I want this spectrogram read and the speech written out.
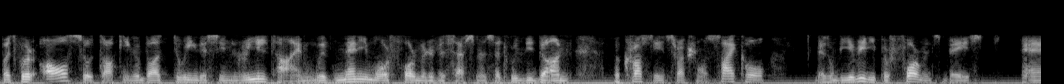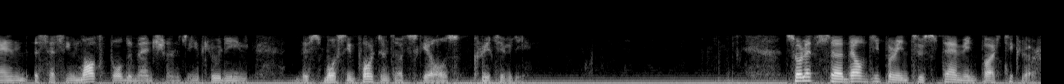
But we're also talking about doing this in real time with many more formative assessments that would be done across the instructional cycle that will be really performance-based and assessing multiple dimensions, including this most important of skills, creativity. So let's uh, delve deeper into STEM in particular.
